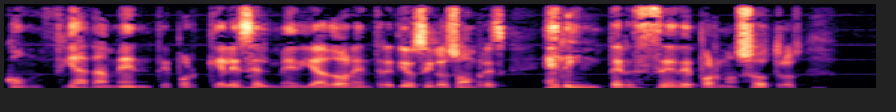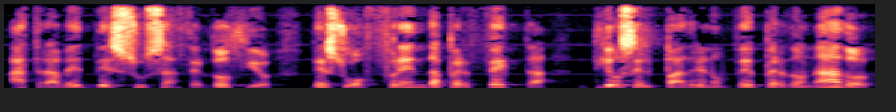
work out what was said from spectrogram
confiadamente, porque Él es el mediador entre Dios y los hombres, Él intercede por nosotros a través de su sacerdocio, de su ofrenda perfecta, Dios el Padre nos ve perdonado.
